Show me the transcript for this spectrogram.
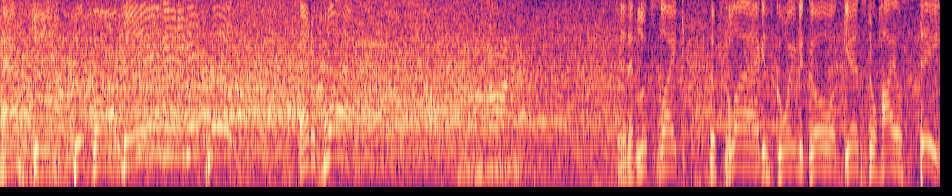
Haskins, stiff arm a flag. And it looks like the flag is going to go against Ohio State.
